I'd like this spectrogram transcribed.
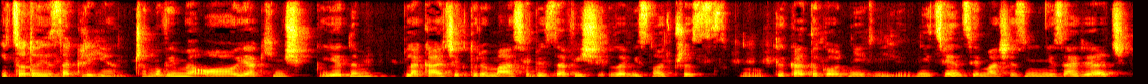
I co to jest za klient? Czy mówimy o jakimś jednym plakacie, który ma sobie zawis zawisnąć przez kilka tygodni i nic więcej ma się z nim nie zadziać?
